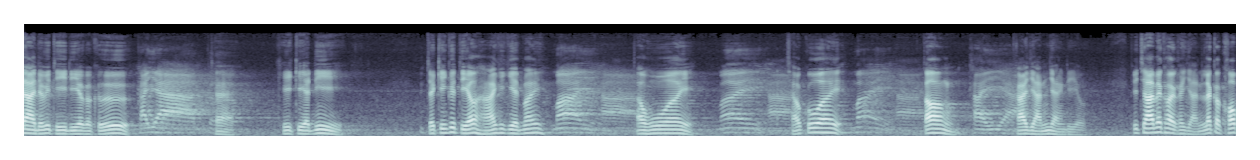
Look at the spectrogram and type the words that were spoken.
ได้โดยวิธีเดียวก็คือ ขยันใช่ ขี้เกียจนี่ จะกินก๋วยเตี๋ยวหายขี้เกียจไหม ไม่หาเต้าหวย ไม่หาเฉาก้วย ไม่หาต้องขยันขยันอย่างเดียว พี่ชายไม่ค่อยขยัน แล้วก็คบ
